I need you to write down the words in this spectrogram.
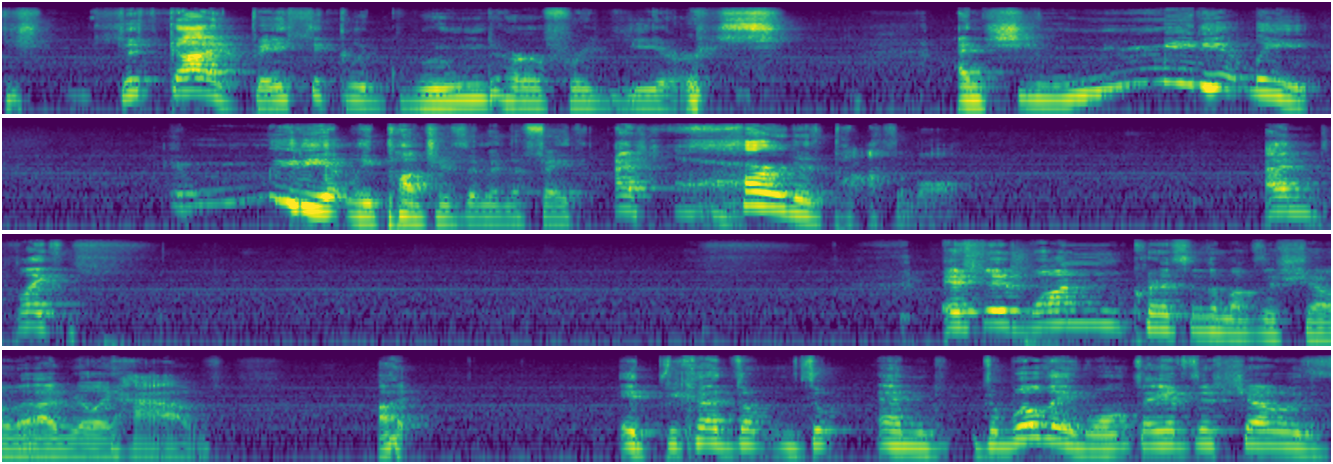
this, this guy basically groomed her for years. And she immediately, immediately punches him in the face as hard as possible. And, like, if there's one criticism of this show that I really have, uh, it because the, the and the will they won't they of this show is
